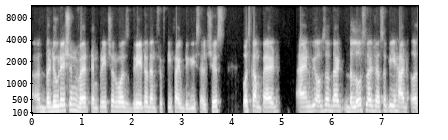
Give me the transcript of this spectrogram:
uh, the duration where temperature was greater than 55 degrees Celsius was compared. And we observed that the low sludge recipe had a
